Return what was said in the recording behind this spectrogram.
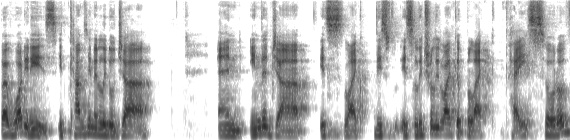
but what it is, it comes in a little jar, and in the jar, it's like this. It's literally like a black paste, sort of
